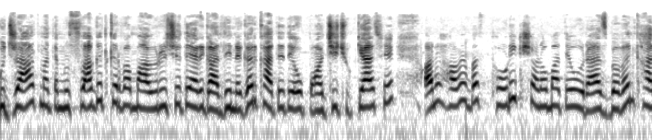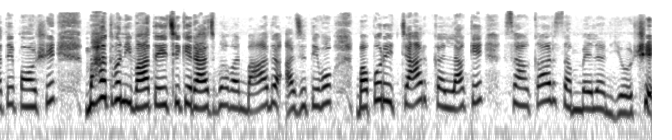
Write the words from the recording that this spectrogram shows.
ગુજરાતમાં તેમનું સ્વાગત કરવામાં આવી રહ્યું છે, ત્યારે ગાંધીનગર ખાતે તેઓ પહોંચી ચૂક્યા છે. અને હવે બસ થોડીક ક્ષણોમાં તેઓ રાજભવન ખાતે પહોંચશે. મહત્વની વાત એ છે કે રાજભવન બાદ આજે તેઓ બપોરે ચાર કલાકે સહકાર સંમેલન યોજશે.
